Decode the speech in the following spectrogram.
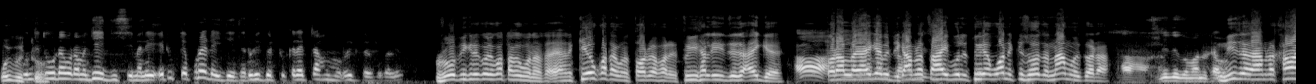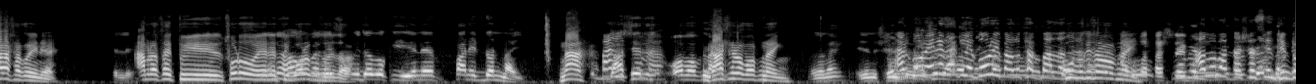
ওই বুঝতো বন্ধু তো ওটা ওটা আমি দিয়ে দিছি মানে এটুকটা পুরাটাই দিয়ে দেন রোহিত বেটু করে একটা রোহিত বেটু গেলে রো বিক্রি করে কথা কইবো না এখন কেউ কথা কইবো না তোর ব্যাপারে। তুই খালি যে আইগে তোর আল্লাহ আইগে বিদিক আমরা চাই বলে তুই অনেক কিছু হয়েছে নাম ওই করা নিজে গো মানুষ নিজে আমরা খাওয়ার আশা করি না। আমরা চাই তুই ছোট এনে তুই বড় কিছু হয়ে যা। কি? এনে পানির দর নাই। না গাছের অভাব নাই। ঘাসের অভাব নাই। নাই? আল্লাহ নাই। কিন্তু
